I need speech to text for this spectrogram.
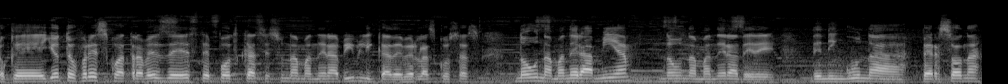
lo que yo te ofrezco a través de este podcast es una manera bíblica de ver las cosas, no una manera mía, no una manera de, de ninguna persona,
